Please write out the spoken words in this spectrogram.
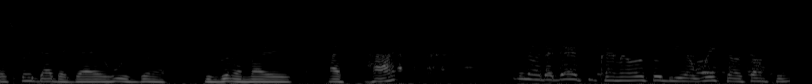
the spirit that the guy who is gonna, she's gonna marry has, has. You know, the guy too can also be a witch or something,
